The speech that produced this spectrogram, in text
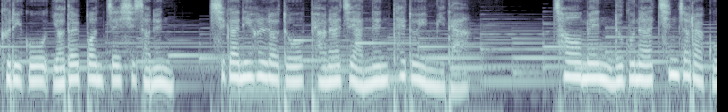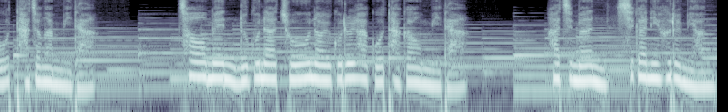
그리고 여덟 번째 시선은 시간이 흘러도 변하지 않는 태도입니다. 처음엔 누구나 친절하고 다정합니다. 처음엔 누구나 좋은 얼굴을 하고 다가옵니다. 하지만 시간이 흐르면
